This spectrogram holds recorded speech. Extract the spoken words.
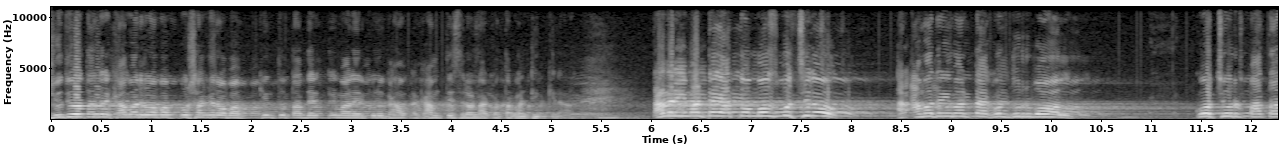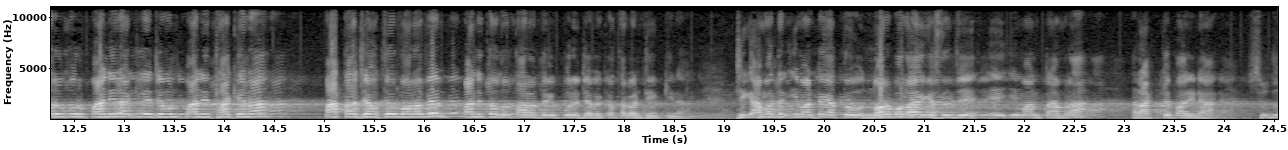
যদিও তাদের খাবারের অভাব, পোশাকের অভাব, কিন্তু তাদের ইমানের কোনো ঘামতি ছিল না, কথা কন ঠিক কিনা? তাদের ইমানটা এত মজবুত ছিল, আর আমাদের ইমানটা এখন দুর্বল। কচুর পাতার উপর পানি রাখলে যেমন পানি থাকে না, পাতা যত লড়াবেন পানি তত তাড়াতাড়ি পড়ে যাবে। কতক্ষণ ঠিক কিনা? ঠিক আমাদের ইমানটা এত নর্বল হয়ে গেছে যে এই ইমানটা আমরা রাখতে পারি না। শুধু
